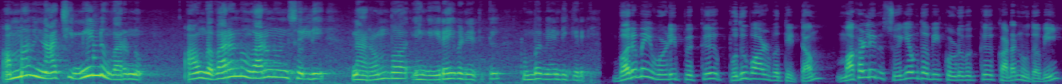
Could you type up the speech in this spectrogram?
அம்மாவின் ஆட்சி மீண்டும் வரணும். அவங்க வரணும் வரணும்னு சொல்லி நான் ரொம்ப எங்கள் இறைவனிடத்தில் ரொம்ப வேண்டிக்கிறேன். வறுமை ஒழிப்புக்கு புதுவாழ்வு திட்டம் மகளிர் சுய உதவி குழுவுக்கு கடன் உதவி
